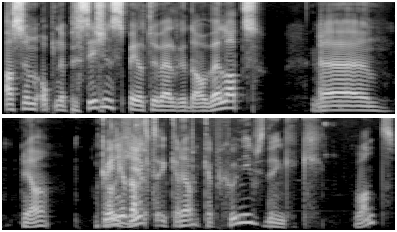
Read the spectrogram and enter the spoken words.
als hem op een precision speelt, terwijl je dat wel had. Ja. ja. Ik weet niet of dat- Geert, ik, heb, ja. ik heb goed nieuws, denk ik. Want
